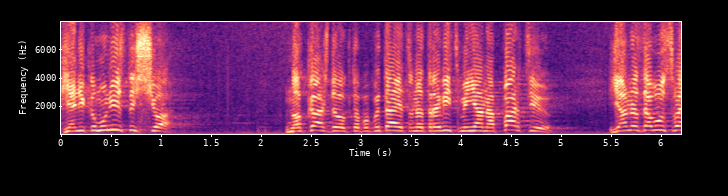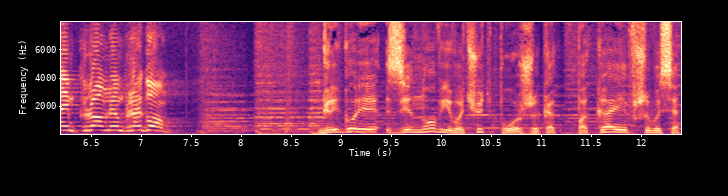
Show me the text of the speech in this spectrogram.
Я не коммунист еще, но каждого, кто попытается натравить меня на партию, я назову своим кровным врагом. Григория Зиновьева чуть позже, как покаявшегося,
